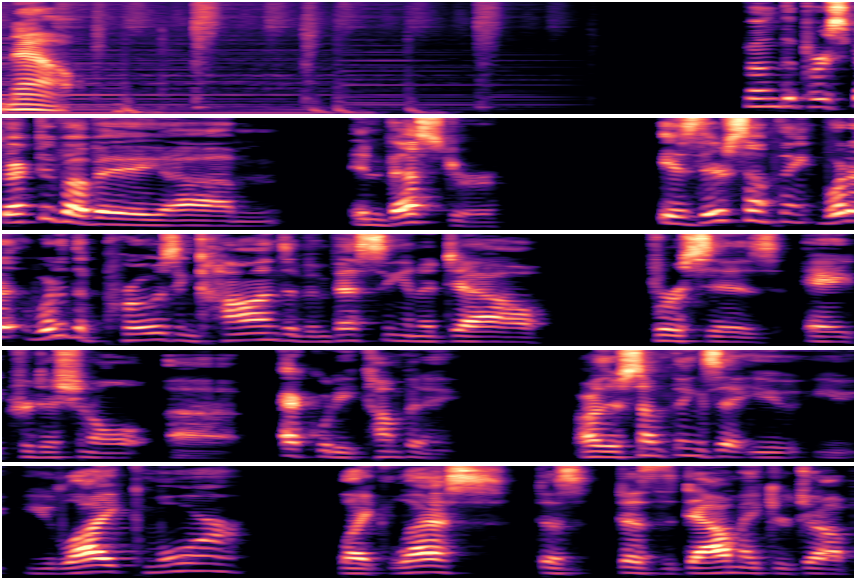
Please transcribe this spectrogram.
now. From the perspective of a um, investor, is there something? What are, what are the pros and cons of investing in a DAO versus a traditional uh, equity company? Are there some things that you you you like more, like less? Does does the DAO make your job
